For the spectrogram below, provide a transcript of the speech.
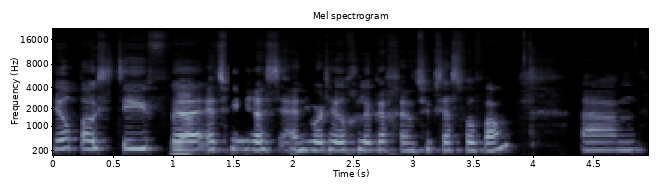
heel positief, uh, ja. het virus. En die wordt heel gelukkig en succesvol van. Um,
